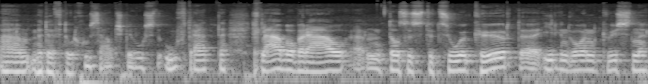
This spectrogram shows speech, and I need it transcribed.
Ähm, man darf durchaus selbstbewusst auftreten. Ich glaube aber auch, ähm, dass es dazu gehört, äh, irgendwo einen gewissen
